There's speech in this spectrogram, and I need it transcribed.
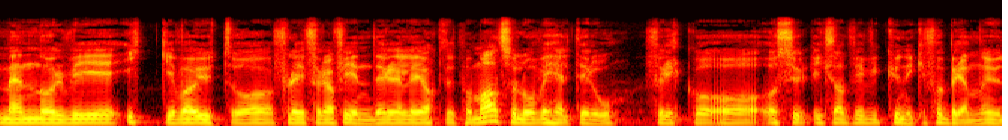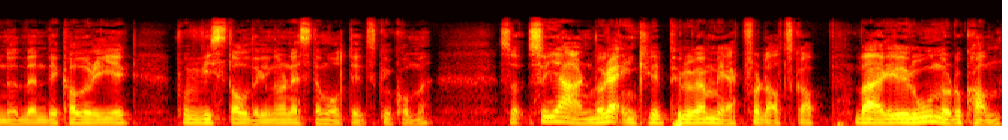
Men når vi ikke var ute og fløy fra fiender eller jaktet på mat, så lå vi helt i ro. For ikke å, å, å vi, kunne ikke forbrenne unødvendige kalorier, for vi visste aldri når neste måltid skulle komme. Så, så hjernen vår er egentlig programmert for latskap. Være i ro når du kan.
